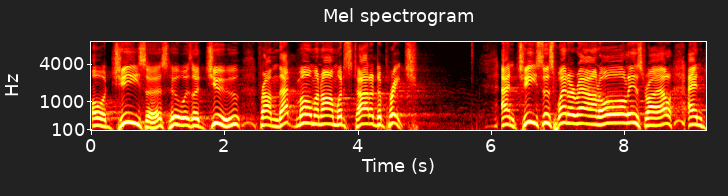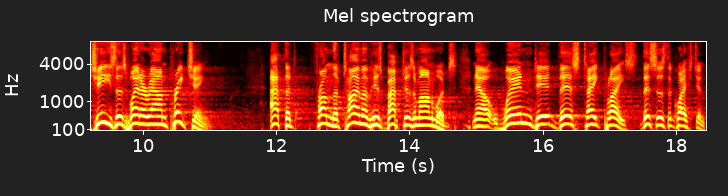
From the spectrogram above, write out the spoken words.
or Jesus, who was a Jew, from that moment onward started to preach. And Jesus went around all Israel, and Jesus went around preaching at the from the time of his baptism onwards. Now, when did this take place? This is the question.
